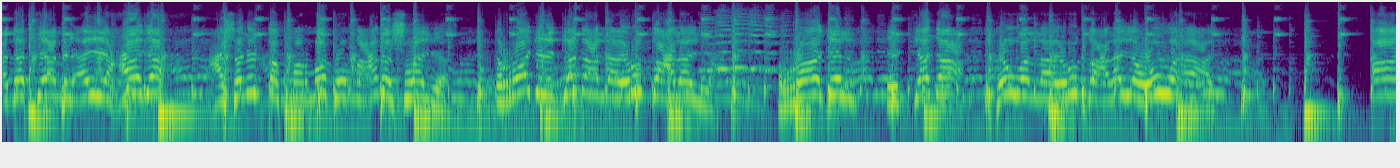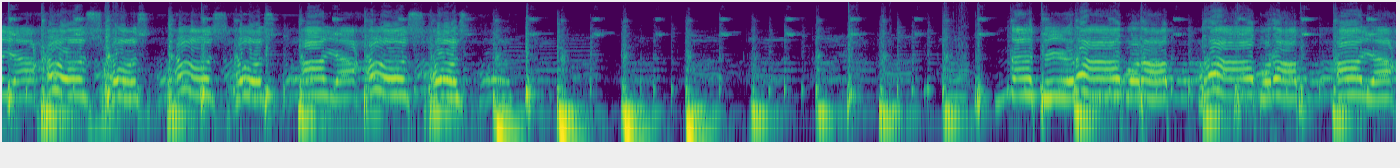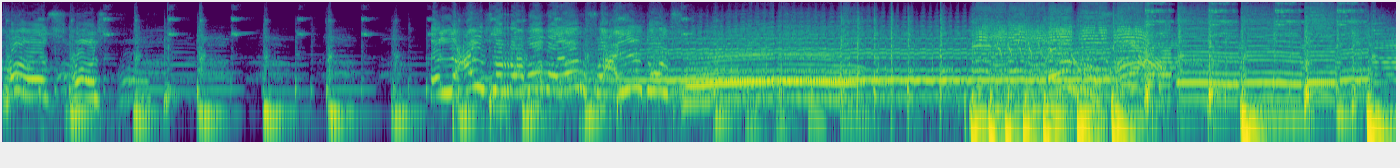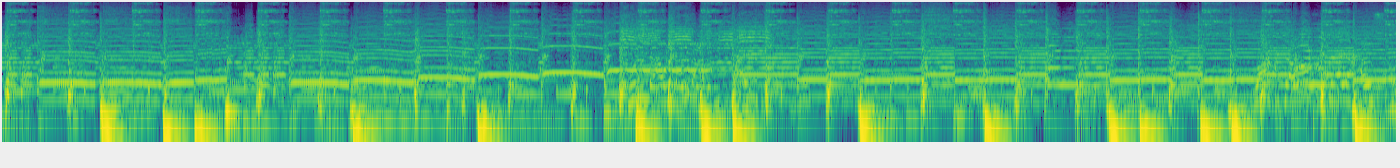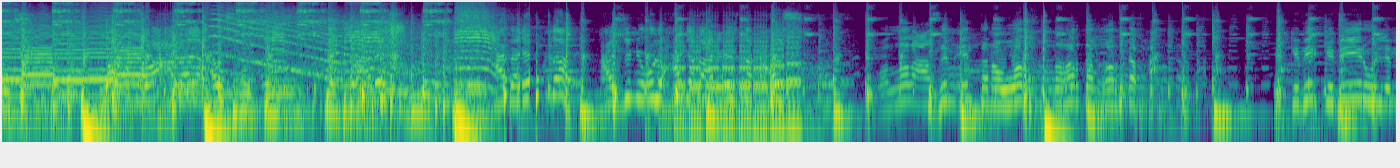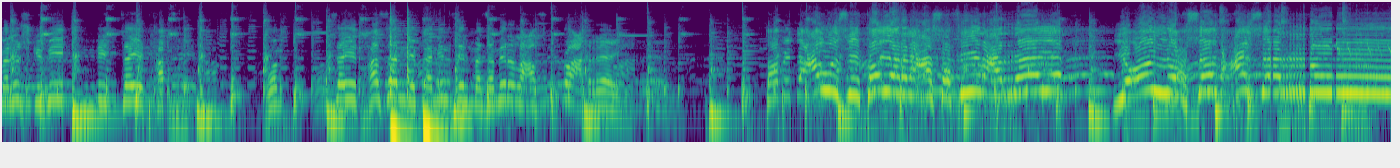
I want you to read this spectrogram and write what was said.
استعداد تعمل أي حاجة عشان أنت تمرمطهم معانا شوية. الراجل الجدع اللي هيرد عليا. الراجل الجدع هو اللي هيرد عليا وهو قاعد. آه يا حس حس حس حس آه يا ما تراب راب راب. يا حسحس معلش. حبايبنا عايزين يقولوا نورت النهارده الغربيه بحق الكبير كبير واللي ملوش كبير مش سيد حسن وسيد حسن نبقى ننزل مزامير العصفور على الرايق. طب اللي عاوز يطير العصافير على الرايق يقول له حسام حسن روح.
